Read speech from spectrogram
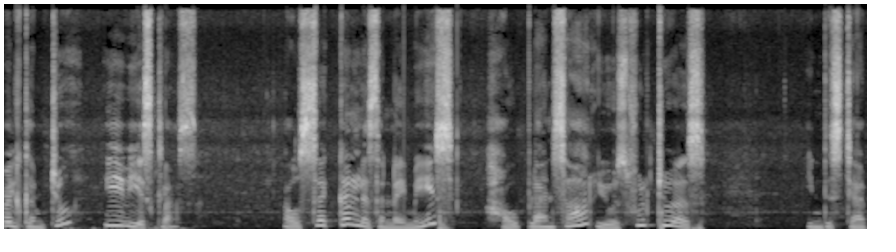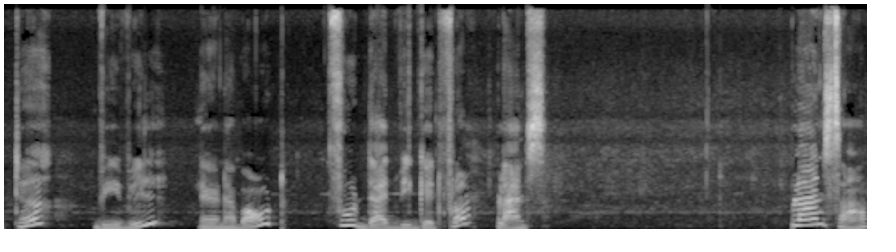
Welcome to EVS class. Our second lesson name is How Plants Are Useful to Us. In this chapter, we will learn about food that we get from plants. Plants are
